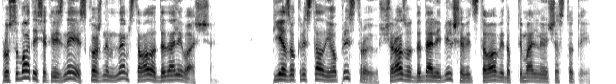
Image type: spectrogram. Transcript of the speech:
Просуватися крізь неї з кожним днем ставало дедалі важче. П'єзокристал його пристрою щоразу дедалі більше відставав від оптимальної частоти.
